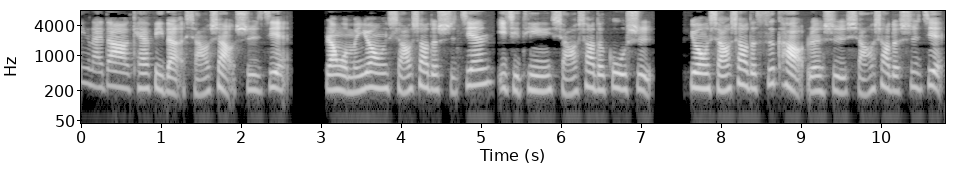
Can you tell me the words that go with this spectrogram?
迎来到 c a f e 的小小世界，让我们用小小的时间一起听小小的故事，用小小的思考认识小小的世界。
